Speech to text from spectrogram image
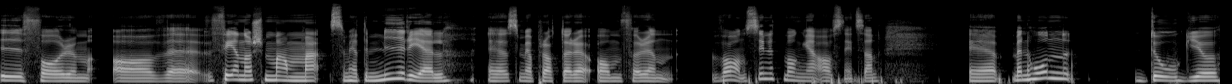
i form av eh, Fenors mamma som heter Miriel eh, som jag pratade om för en vansinnigt många avsnitt sedan. Eh, men hon dog ju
